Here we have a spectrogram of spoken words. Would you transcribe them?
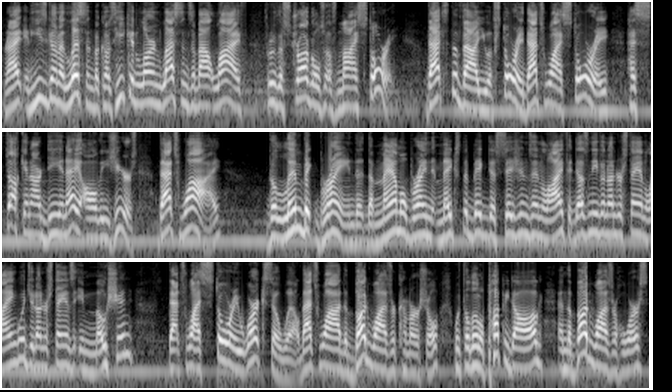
right? And he's going to listen because he can learn lessons about life through the struggles of my story. That's the value of story. That's why story has stuck in our DNA all these years. That's why the limbic brain, the, the mammal brain that makes the big decisions in life, it doesn't even understand language, it understands emotion. That's why story works so well. That's why the Budweiser commercial with the little puppy dog and the Budweiser horse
